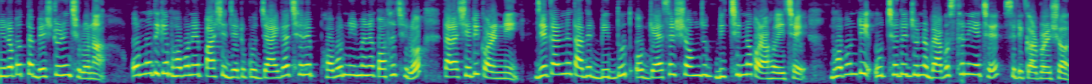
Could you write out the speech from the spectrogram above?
নিরাপত্তা বেষ্টনী ছিল না। অন্যদিকে ভবনের পাশে যেটুকু জায়গা ছেড়ে ভবন নির্মাণের কথা ছিল, তারা সেটি করেননি। যে কারণে তাদের বিদ্যুৎ ও গ্যাসের সংযোগ বিচ্ছিন্ন করা হয়েছে। ভবনটি উচ্ছেদের জন্য ব্যবস্থা নিয়েছে সিটি কর্পোরেশন।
